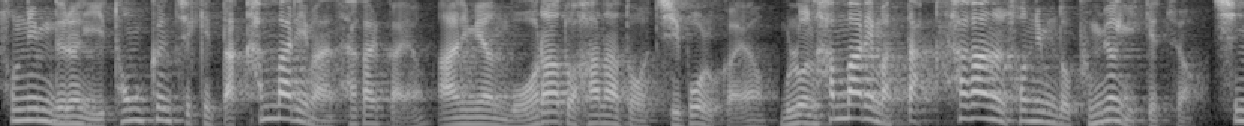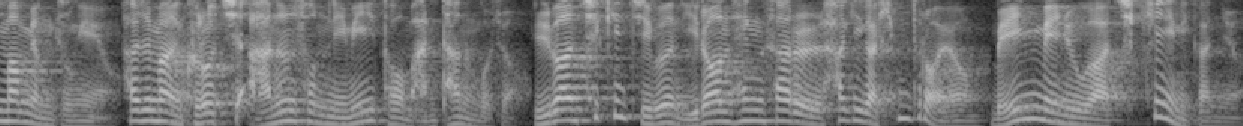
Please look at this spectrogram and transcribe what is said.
손님들은 이 통큰 치킨 딱 한 마리만 사갈까요? 아니면 뭐라도 하나 더 집어올까요? 물론 한 마리만 딱 사가는 손님도 분명히 있겠죠. 10만 명 중에요. 하지만 그렇지 않은 손님이 더 많다는 거죠. 일반 치킨집은 이런 행사를 하기가 힘들어요. 메인 메뉴가 치킨이니까요.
